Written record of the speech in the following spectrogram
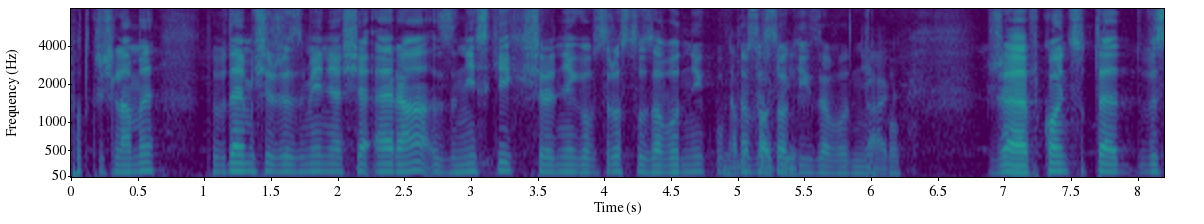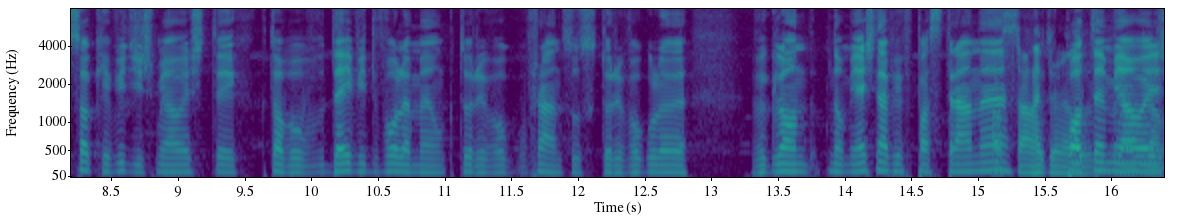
podkreślamy, to wydaje mi się, że zmienia się era z niskich, średniego wzrostu zawodników na, Na wysokich, wysokich, zawodników. Że w końcu te wysokie, widzisz, miałeś tych, kto był David Wolemen, który w, Francuz, który w ogóle wygląda, no miałeś najpierw Pastranę, miał potem miałeś.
